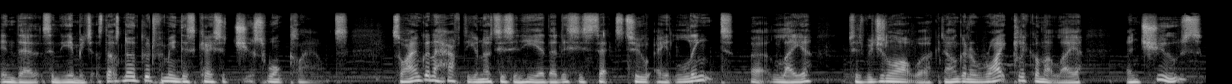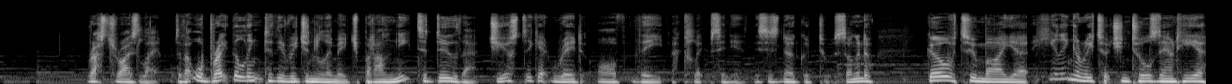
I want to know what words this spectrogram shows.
in there that's in the image. That's, that's no good for me in this case. I just want clouds. So I'm going to have to, you'll notice in here that this is set to a linked uh, layer, which is original artwork. Now I'm going to right click on that layer and choose rasterized layer. So that will break the link to the original image, but I'll need to do that just to get rid of the eclipse in here. This is no good to us. So I'm going to go over to my uh, healing and retouching tools down here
